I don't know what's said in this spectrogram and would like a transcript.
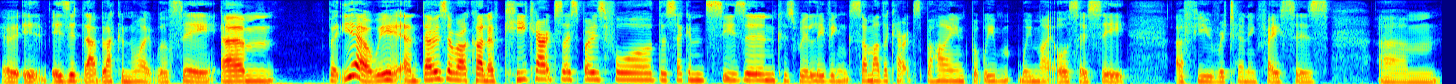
is it that black and white? We'll see. Um, but yeah, we and those are our kind of key characters, I suppose, for the second season because we're leaving some other characters behind, but we we might also see a few returning faces, um,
